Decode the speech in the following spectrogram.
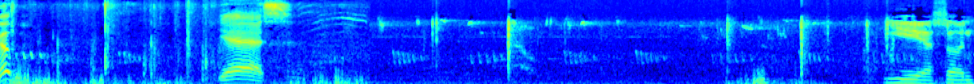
Go. Yes. Yeah, son.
